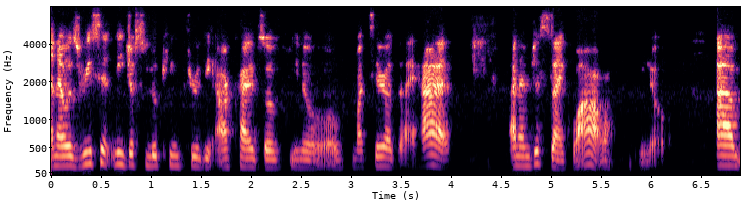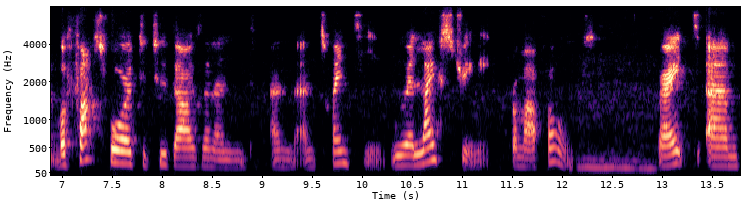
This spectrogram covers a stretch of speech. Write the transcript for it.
and I was recently just looking through the archives of you know of material that I had, and I'm just like, wow, you know. Um, but fast forward to 2020, we were live streaming from our phones, right? Um,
